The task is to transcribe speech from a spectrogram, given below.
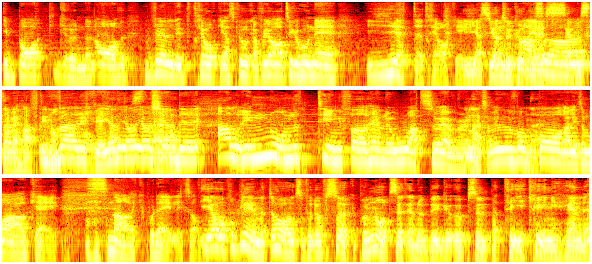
i bakgrunden av väldigt tråkiga skurkar. För jag tycker hon är jättetråkig. Yes, jag tycker hon är Alltså, det sämsta vi har haft inom Verkligen. Jag, jag, jag kände aldrig någonting för henne whatsoever. Nej. Liksom. Det var Nej. bara liksom bara okej, snark på dig liksom. Ja, och problemet du har också, för de försöker på något sätt ändå bygga upp sympati kring hennes,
